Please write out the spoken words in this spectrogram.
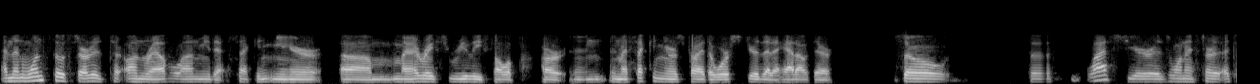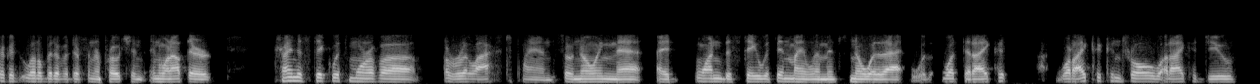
and then once those started to unravel on me that second year, um, my race really fell apart. And, and my second year was probably the worst year that I had out there. So the last year is when I started, I took a little bit of a different approach and, and went out there trying to stick with more of a, a relaxed plan. So knowing that I wanted to stay within my limits, know what that what that I could what I could control, what I could do,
